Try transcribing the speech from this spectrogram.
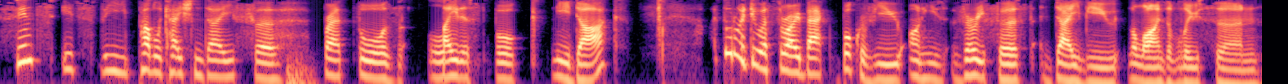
Since it's the publication day for Brad Thor's latest book, Near Dark, I thought I'd do a throwback book review on his very first debut, The Lions of Lucerne.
